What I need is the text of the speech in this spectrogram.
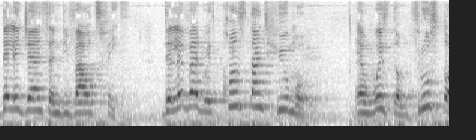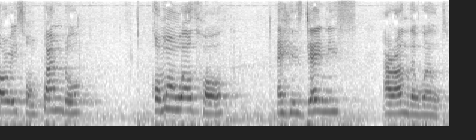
diligence, and devout faith, delivered with constant humor and wisdom through stories from Pando, Commonwealth Hall, and his journeys around the world.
